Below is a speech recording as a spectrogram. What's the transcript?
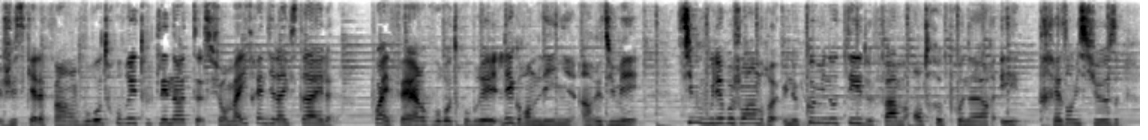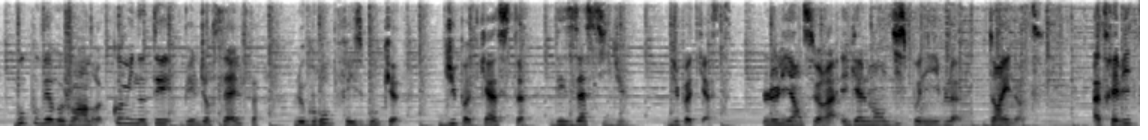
jusqu'à la fin. Vous retrouverez toutes les notes sur mytrendylifestyle.fr. Vous retrouverez les grandes lignes, un résumé. Si vous voulez rejoindre une communauté de femmes entrepreneurs et très ambitieuses, vous pouvez rejoindre Communauté Build Yourself, le groupe Facebook du podcast, des assidus du podcast. Le lien sera également disponible dans les notes. À très vite!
